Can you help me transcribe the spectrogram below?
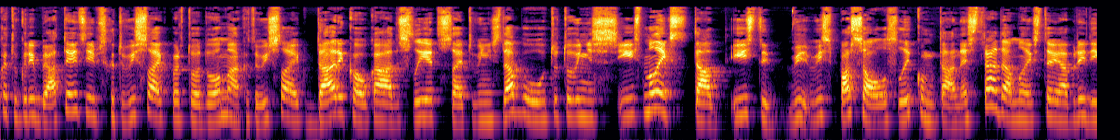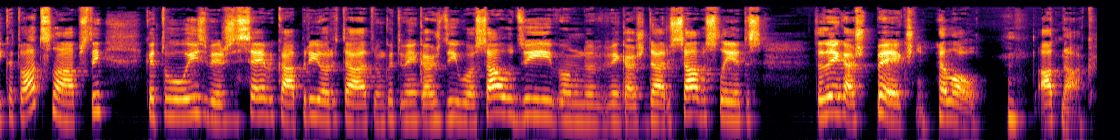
ka tu gribi attiecības, ka tu visu laiku par to domā, ka tu visu laiku dari kaut kādas lietas, lai tu viņas dabūtu, tu viņas īsti, man liekas, tā īsti visu pasaules likumi tā nestrādā. Man liekas, tajā brīdī, kad tu atslāpsti, ka tu izvirzi sevi kā prioritāti un ka tu vienkārši dzīvo savu dzīvi un vienkārši dari savas lietas, tad vienkārši pēkšņi, hello! atnāk.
